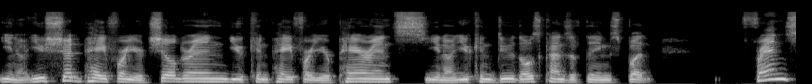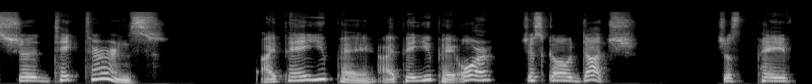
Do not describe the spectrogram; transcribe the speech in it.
you know you should pay for your children you can pay for your parents you know you can do those kinds of things but friends should take turns. I pay you pay. I pay you pay. Or just go dutch. Just pay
